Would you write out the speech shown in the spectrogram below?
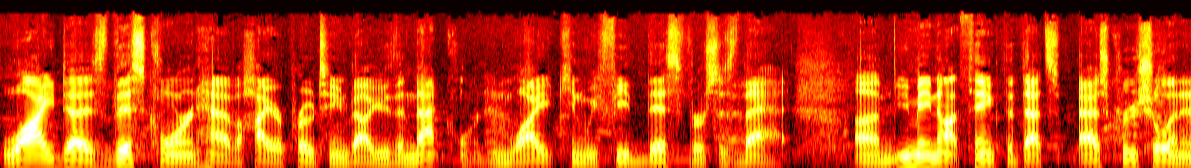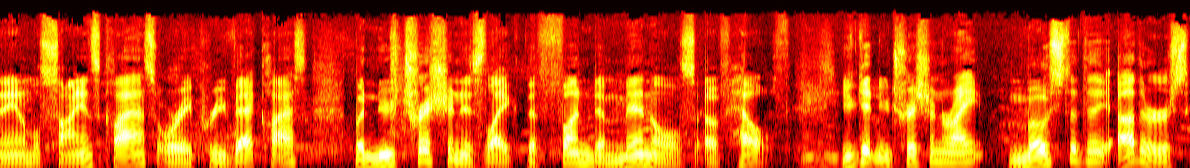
Why does this corn have a higher protein value than that corn? And why can we feed this versus that? Um, you may not think that that's as crucial in an animal science class or a pre vet class, but nutrition is like the fundamentals of health. Mm-hmm. You get nutrition right, most of the others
